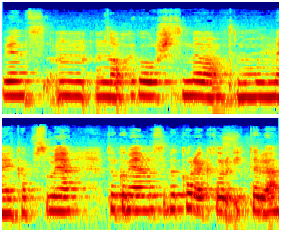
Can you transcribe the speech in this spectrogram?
Więc mm, no, chyba już zmyłam ten mój make-up. W sumie tylko miałam na sobie korektor i tyle.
